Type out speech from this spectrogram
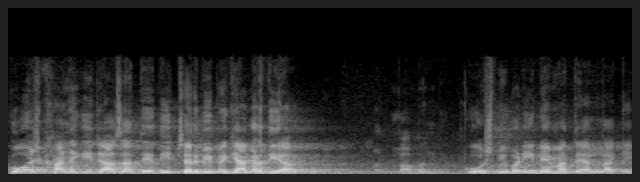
गोश्त खाने की इजाज़त दे दी, चर्बी पे क्या कर दिया? पाबंदी। गोश्त भी बड़ी नेमत है अल्लाह की।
